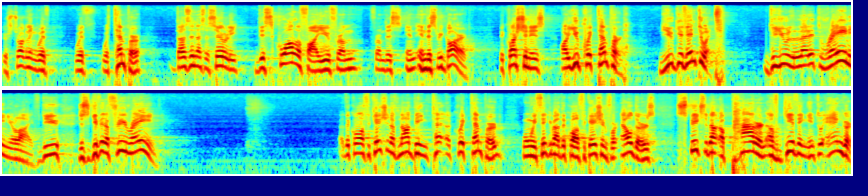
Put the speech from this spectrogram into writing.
you're struggling with, with, with temper, doesn't necessarily disqualify you from, from this in, in this regard. The question is are you quick tempered? Do you give into it? Do you let it reign in your life? Do you just give it a free reign? The qualification of not being te- uh, quick tempered, when we think about the qualification for elders, speaks about a pattern of giving into anger.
